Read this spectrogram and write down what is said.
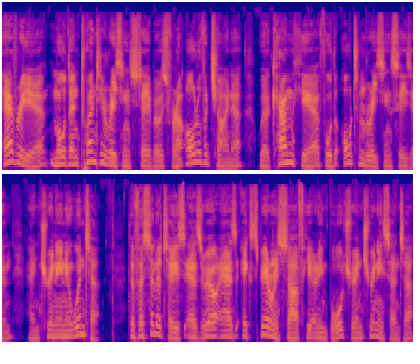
Every year, more than 20 racing stables from all over China will come here for the autumn racing season and training in winter. The facilities as well as experienced staff here in Boquan Training Center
